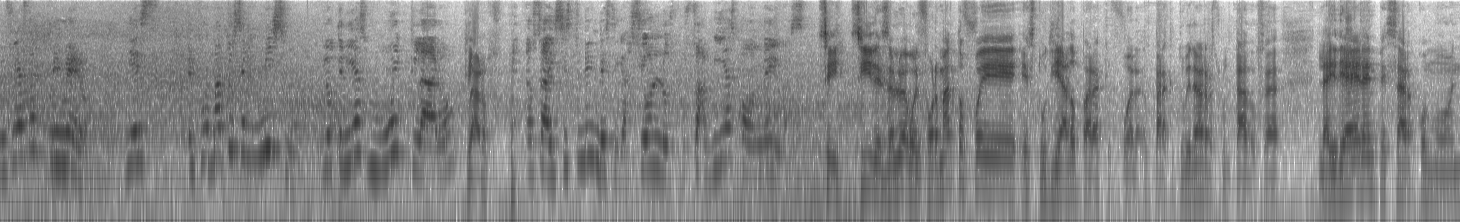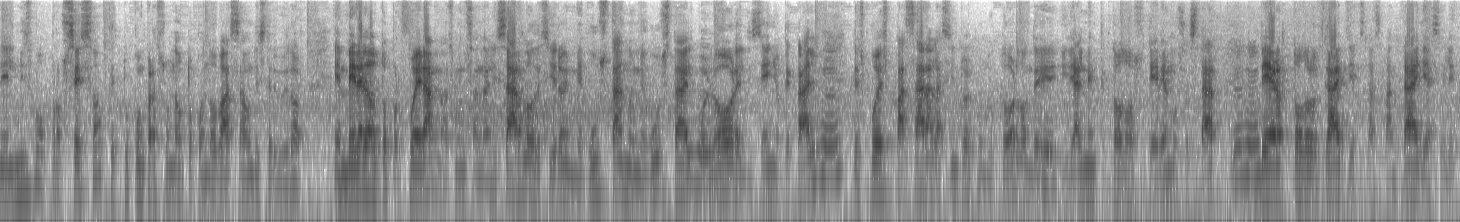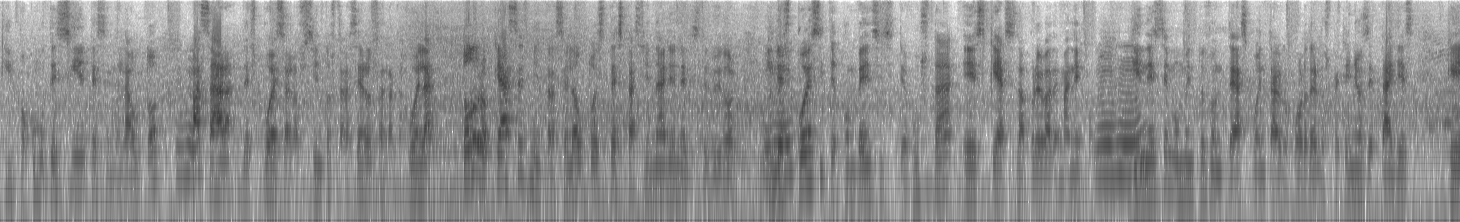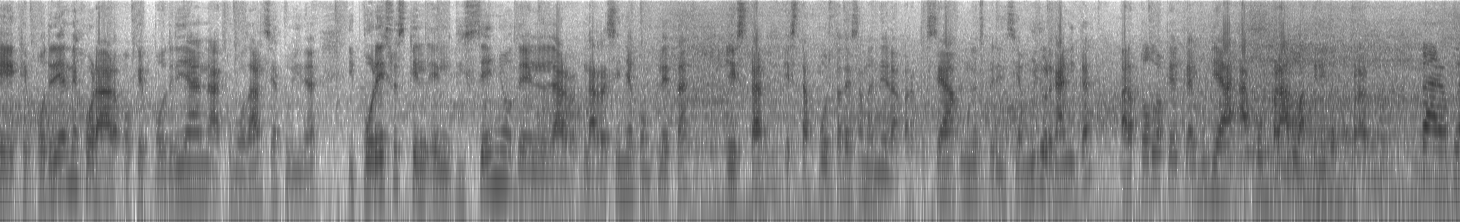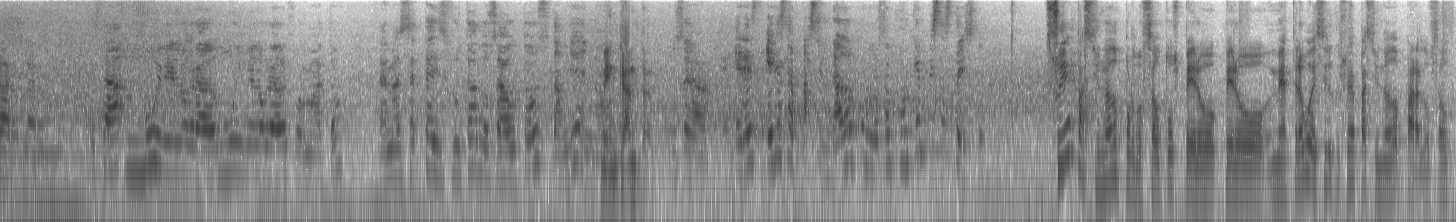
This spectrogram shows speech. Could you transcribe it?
Me fui hasta el primero. Y es, el formato es el mismo. Lo tenías muy claro. Claro. O sea, hiciste una investigación, lo, sabías para dónde ibas. Sí, sí, desde luego. El formato fue estudiado para que fuera, para que tuviera resultados. O sea, la idea era empezar como en el mismo proceso que tú compras un auto cuando vas a un distribuidor. En ver el auto por fuera, más o menos analizarlo, decir, "Oye, me gusta, no me gusta, el color, el diseño, qué tal. Después pasar al asiento del conductor, donde idealmente todos queremos estar. Ver todos los gadgets, las pantallas, el equipo, cómo te sientes en el auto. Pasar después a los asientos traseros, a la cajuela. Todo lo que haces mientras el auto esté estacionario en el distribuidor. Y después, si te convence y si te gusta, es que haces la prueba de manejo. Y en ese momento es donde te das cuenta a lo mejor de los pequeños detalles que, que podrían mejorar o que podrían acomodarse a tu vida. Y por eso es que el, el diseño de la, la reseña completa está, está puesta de esa manera, para que sea una experiencia muy orgánica para todo aquel que algún día ha comprado o ha querido comprar un auto. Claro, claro, claro. Está muy bien logrado, muy bien logrado el formato. Además, te disfrutas los autos también, ¿no? Me encantan. O sea, eres, eres apasionado por los autos. ¿Por qué empezaste esto? Soy apasionado por los autos, pero, pero me atrevo a decir que soy apasionado para los autos,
